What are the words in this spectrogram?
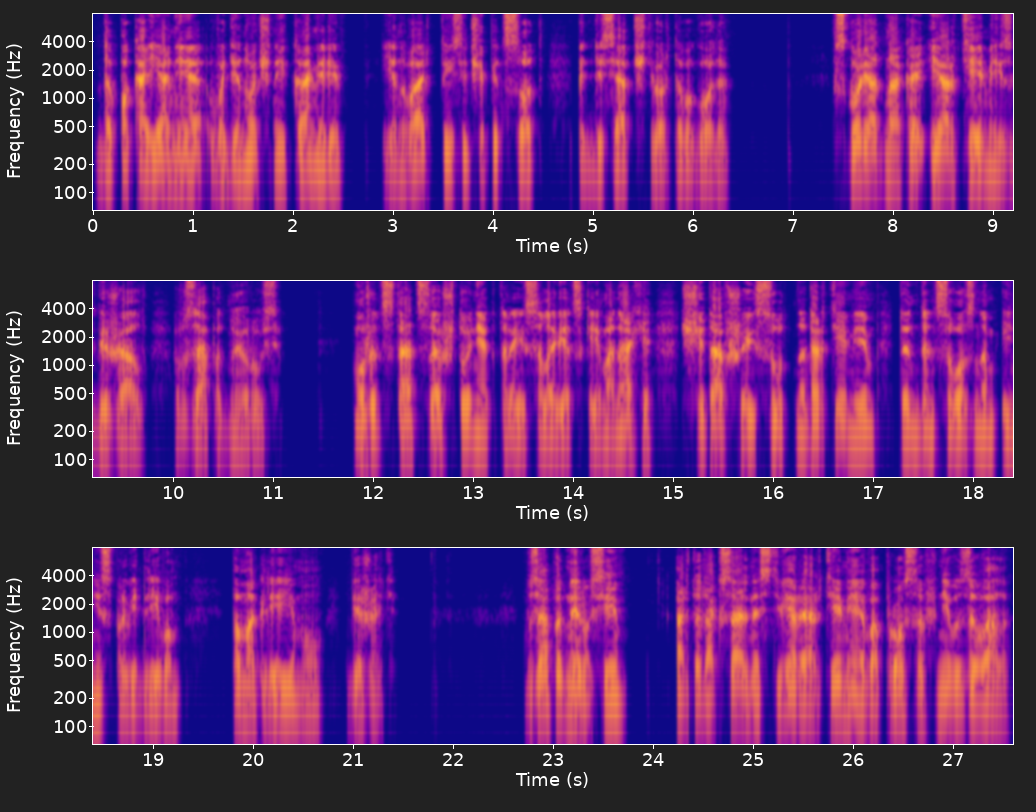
до покаяния в одиночной камере, январь 1554 года. Вскоре, однако, и Артемий сбежал в Западную Русь. Может статься, что некоторые соловецкие монахи, считавшие суд над Артемием тенденциозным и несправедливым, помогли ему бежать. В Западной Руси ортодоксальность веры Артемия вопросов не вызывала,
